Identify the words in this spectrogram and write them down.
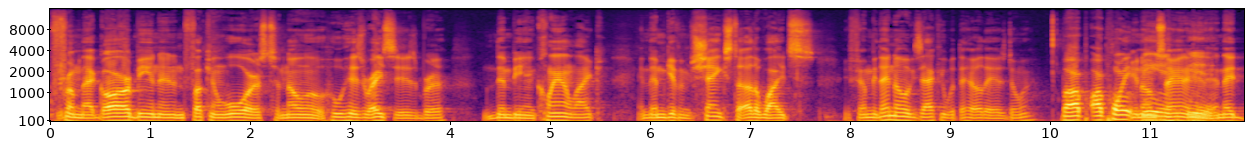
from that guard being in fucking wars to know who his race is, bro. Them being Klan like and them giving shanks to other whites. You feel me? They know exactly what the hell they is doing. But our, our point, You know being, what I'm saying? yeah, And they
